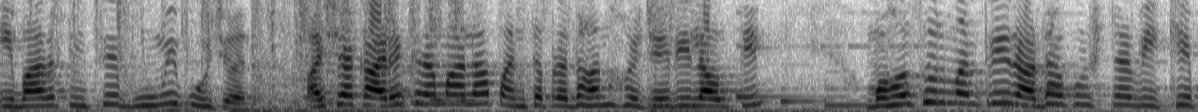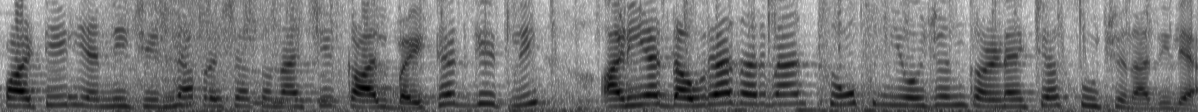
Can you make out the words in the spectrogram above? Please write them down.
इमारतीचे भूमिपूजन अशा कार्यक्रमाला पंतप्रधान हजेरी लावतील. महसूल मंत्री राधाकृष्ण विखे पाटील यांनी जिल्हा प्रशासनाची काल बैठक घेतली आणि या दौऱ्यादरम्यान चोख नियोजन करण्याच्या सूचना दिल्या.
